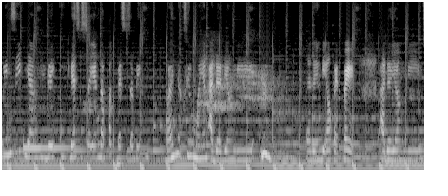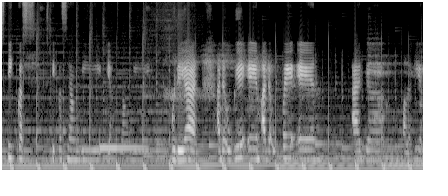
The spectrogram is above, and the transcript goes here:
Win sih yang di Beki beasiswa yang dapat beasiswa Beki? Banyak sih lumayan ada yang di ada yang di LPP, ada yang di Stikes, Stikes yang di ya yang di Godean, ada UGM, ada UPN, ada apa lagi ya?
